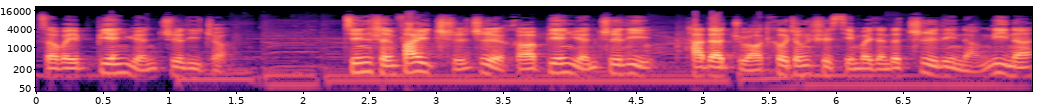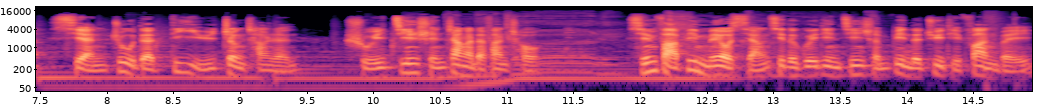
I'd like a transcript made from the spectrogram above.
则为边缘智力者。精神发育迟滞和边缘智力，它的主要特征是行为人的智力能力呢显著的低于正常人。属于精神障碍的范畴，刑法并没有详细的规定精神病的具体范围。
